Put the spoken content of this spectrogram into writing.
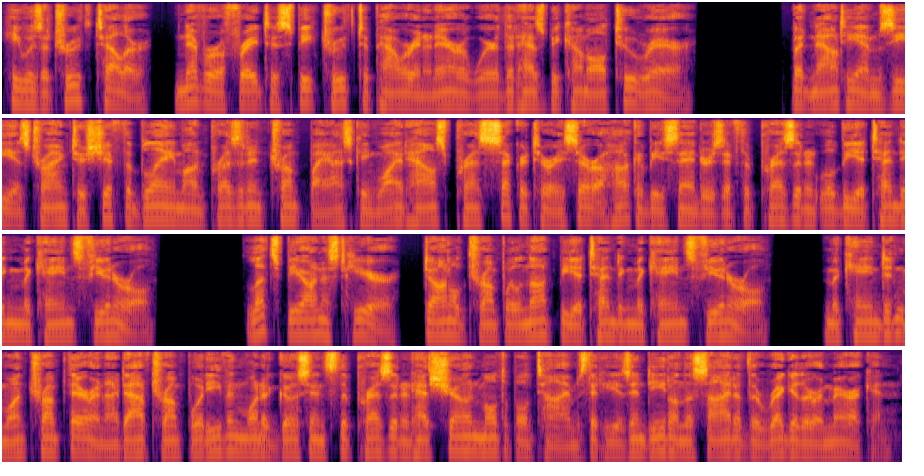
he was a truth teller, never afraid to speak truth to power in an era where that has become all too rare. But now TMZ is trying to shift the blame on President Trump by asking White House Press Secretary Sarah Huckabee Sanders if the president will be attending McCain's funeral. Let's be honest here, Donald Trump will not be attending McCain's funeral. McCain didn't want Trump there and I doubt Trump would even want to go since the president has shown multiple times that he is indeed on the side of the regular American.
